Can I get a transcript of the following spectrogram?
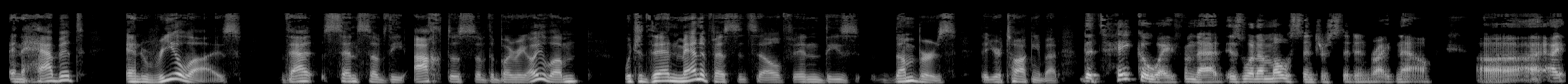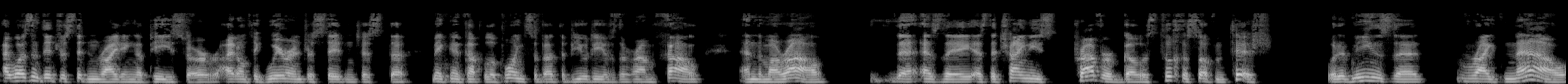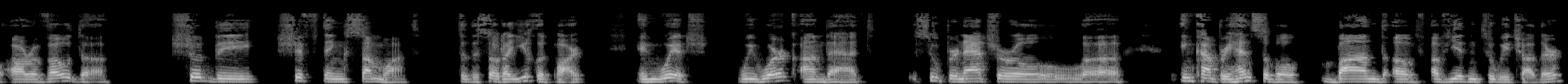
inhabit and realize that sense of the achdus of the Bari Olam, which then manifests itself in these numbers that you're talking about. The takeaway from that is what I'm most interested in right now. Uh, I, I, wasn't interested in writing a piece, or I don't think we're interested in just uh, making a couple of points about the beauty of the Ramchal and the Maharal. That as they, as the Chinese proverb goes, "Tuchasov tish," what it means that right now our avoda should be shifting somewhat to the Sod HaYichud part, in which we work on that supernatural, uh, incomprehensible bond of, of Yidden to each other.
